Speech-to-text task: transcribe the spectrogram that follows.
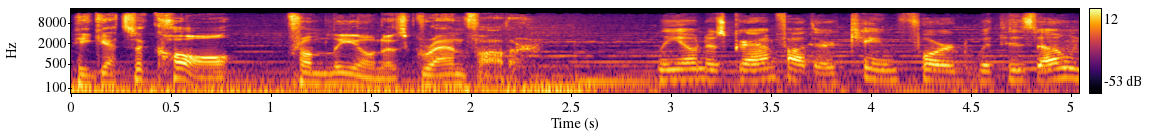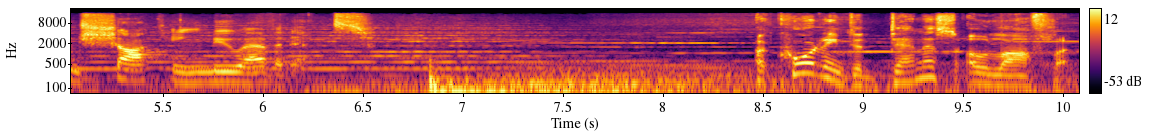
he gets a call from Leona's grandfather. Leona's grandfather came forward with his own shocking new evidence. According to Dennis O'Laughlin,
